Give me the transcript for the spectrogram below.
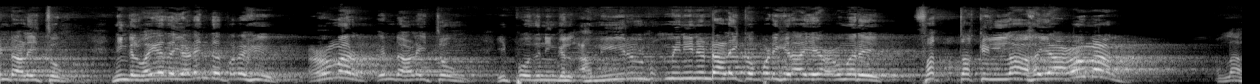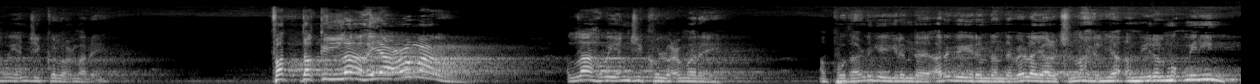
என்று அழைத்தோம். நீங்கள் வயதை அடைந்த பிறகு உமர் என்று அழைத்தோம். இப்போது நீங்கள் அமீருல் முக்மினின் என்று அழைக்கப்படுகிறாயே உமரே. ஃபத்தகில்லாஹ யா உமர். அல்லாஹ்வை அஞ்சிக்கொள் உமரே. ஃபத்தகில்லாஹ யா உமர். அல்லாஹ்வை அஞ்சிக்கொள் உமரே. அப்போது அழுகை இருந்த அருகே இருந்த அந்த வேலையாள் சொன்னார்கள் யா அமீரல் முக்மினின்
